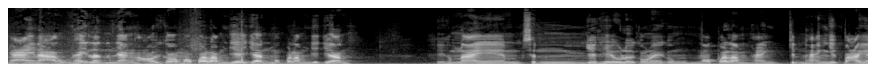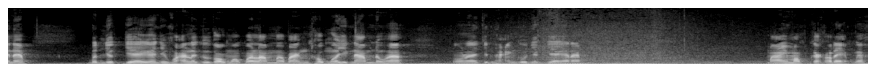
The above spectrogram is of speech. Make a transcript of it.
Ngày nào cũng thấy lên tin nhắn hỏi có 135 về cho anh 135 về cho anh. Thì hôm nay em xin giới thiệu là con này con 135 hàng, chính hãng Nhật Bãi anh em. Bên Nhật về chứ không phải là cái con 135 mà bán thùng ở Việt Nam đâu ha. Con này chính hãng của Nhật về anh em máy móc rất là đẹp nha.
